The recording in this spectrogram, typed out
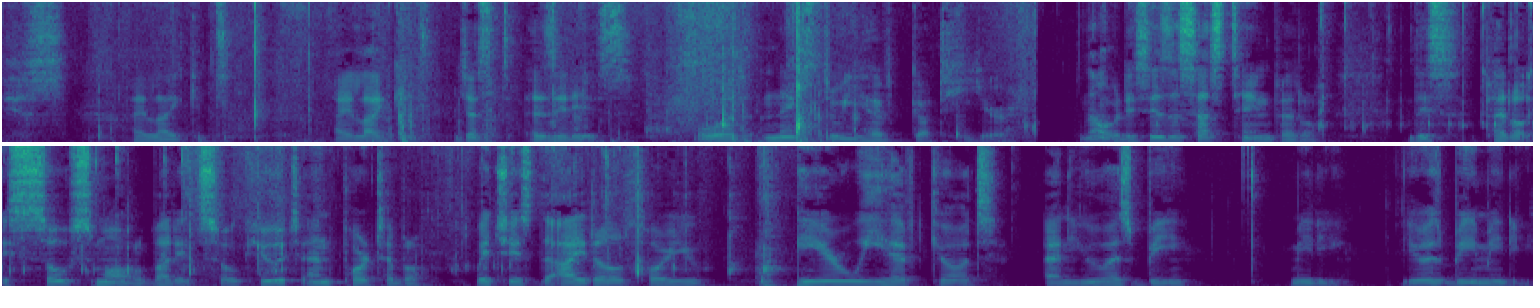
Yes, I like it. I like it just as it is. What next we have got here? No, this is a sustain pedal. This pedal is so small, but it's so cute and portable, which is the ideal for you. Here we have got and USB MIDI. USB MIDI.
